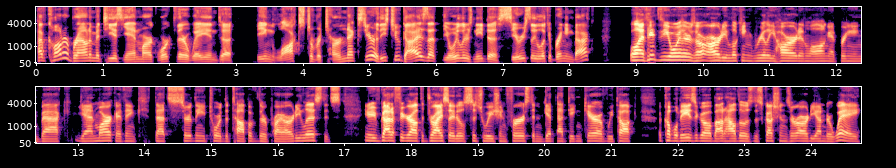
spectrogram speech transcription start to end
Have Connor Brown and Mattias Janmark worked their way into being locks to return next year? Are these two guys that the Oilers need to seriously look at bringing back? Well, I think the Oilers are already looking really hard and long at bringing back Janmark. I think that's certainly toward the top of their priority list. It's you know you've got to figure out the Draisaitl situation first and get that taken care of. We talked a couple days ago about how those discussions are already underway,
